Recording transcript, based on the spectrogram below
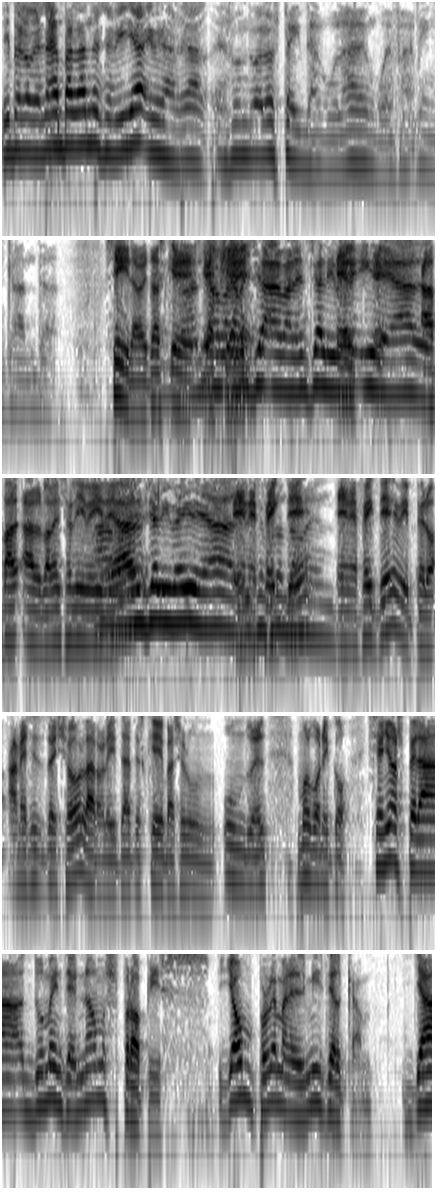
Y por lo que estaban hablando de Sevilla y Villarreal. Es un duelo espectacular en UEFA, me encanta. Sí, la veritat és que... Sí, és al que València, al València li ve el- ideal. Al, Va- al València li ve Al ideal. València li ve ideal, En efecte, en efecte, però a més de tot això, la realitat és que va ser un, un duel molt bonico. Senyors, per a diumenge, noms propis. Hi ha un problema en el mig del camp. Hi ha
